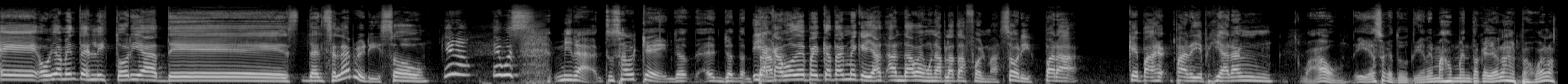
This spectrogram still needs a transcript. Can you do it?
Eh, obviamente es la historia de del celebrity. So, you know, it was. Mira, tú sabes que yo, eh, yo Y acabo de percatarme que ya andaba en una plataforma. Sorry, para que pa-. Wow, y eso que tú tienes más aumento que yo en los espejuelos.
